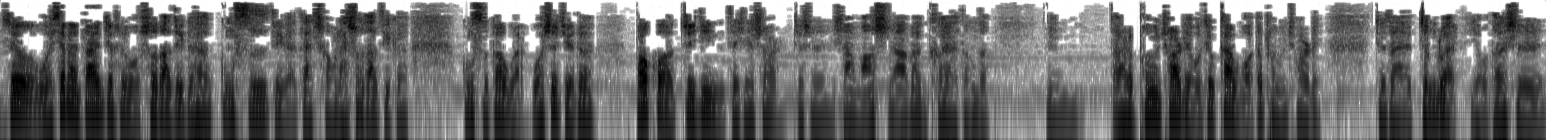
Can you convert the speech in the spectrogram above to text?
所以我现在当然就是我说到这个公司，这个再扯回来说到这个公司高管，我是觉得包括最近这些事儿，就是像王石啊、万科呀等等，嗯，当然朋友圈里我就看我的朋友圈里就在争论，有的是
